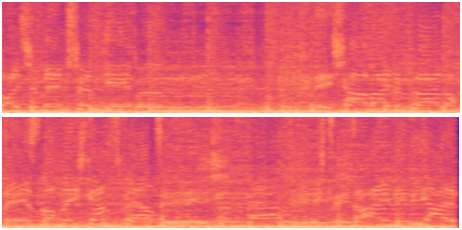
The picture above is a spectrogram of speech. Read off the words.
solche Menschen geben? Ich habe einen Plan, doch der ist noch nicht ganz fertig. Ich trete ein in die AfD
